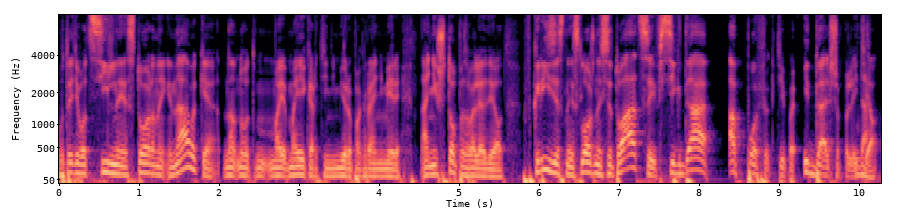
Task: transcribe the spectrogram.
вот эти вот сильные стороны и навыки, на- ну вот в моей, моей картине мира, по крайней мере, они что позволяют делать? В кризисной, сложной ситуации всегда а пофиг, типа, и дальше полетел.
